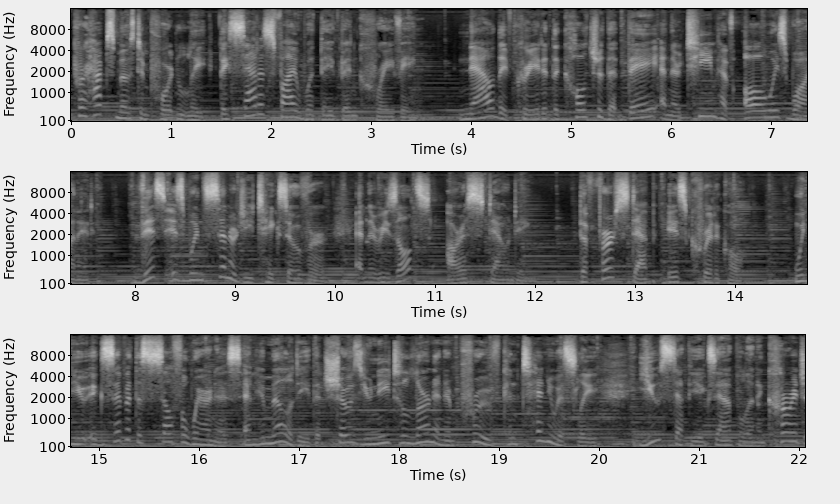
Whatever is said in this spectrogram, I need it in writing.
Perhaps most importantly, they satisfy what they've been craving. Now they've created the culture that they and their team have always wanted. This is when synergy takes over, and the results are astounding. The first step is critical. When you exhibit the self awareness and humility that shows you need to learn and improve continuously, you set the example and encourage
